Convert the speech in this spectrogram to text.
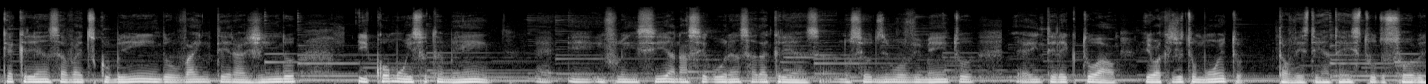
que a criança vai descobrindo, vai interagindo e como isso também é, influencia na segurança da criança, no seu desenvolvimento é, intelectual. Eu acredito muito, talvez tenha até estudo sobre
